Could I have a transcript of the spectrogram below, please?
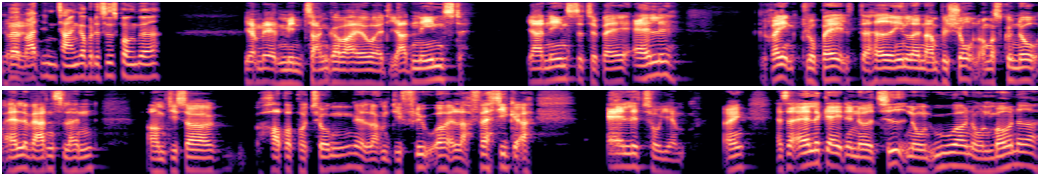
jo, hvad jo. var dine tanker på det tidspunkt der? Jamen, mine tanker var jo, at jeg er den eneste. Jeg er den eneste tilbage. Alle rent globalt, der havde en eller anden ambition om at skulle nå alle verdens lande, om de så hopper på tungen, eller om de flyver, eller hvad de gør. Alle tog hjem. Ikke? Altså alle gav det noget tid, nogle uger, nogle måneder,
